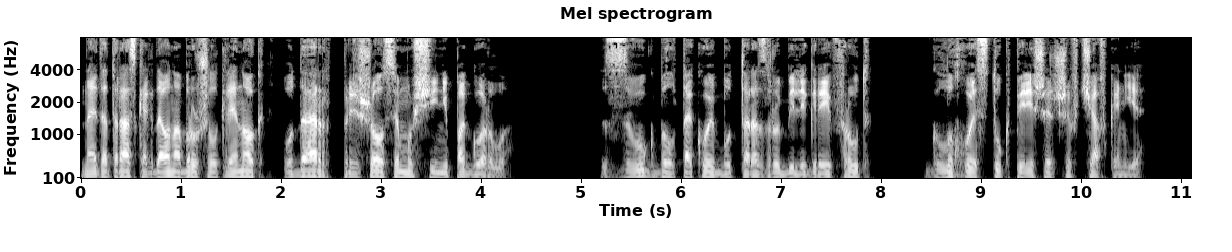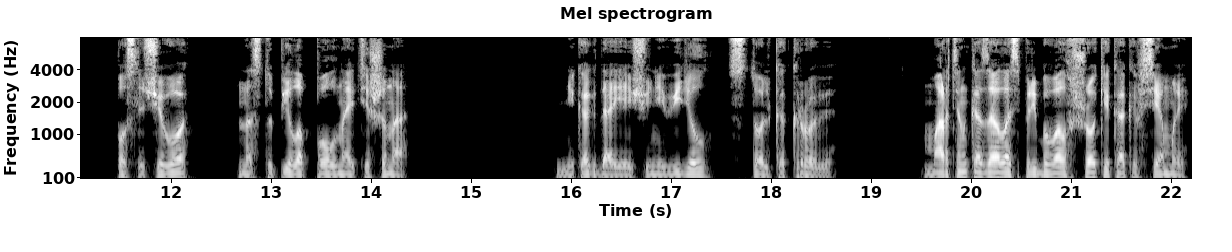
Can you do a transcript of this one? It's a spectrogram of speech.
На этот раз, когда он обрушил клинок, удар пришелся мужчине по горлу. Звук был такой, будто разрубили грейпфрут, глухой стук, перешедший в чавканье. После чего наступила полная тишина. Никогда я еще не видел столько крови. Мартин, казалось, пребывал в шоке, как и все мы.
